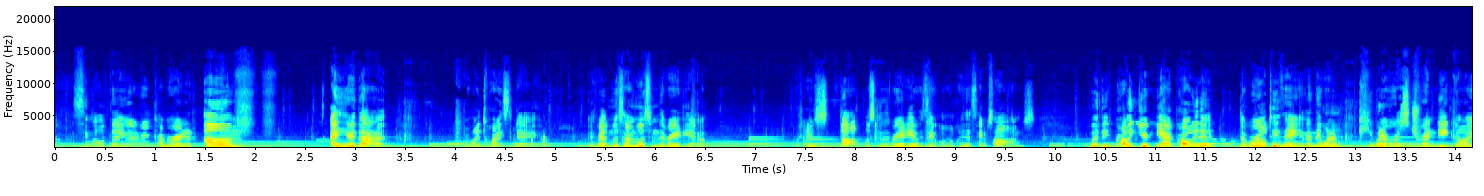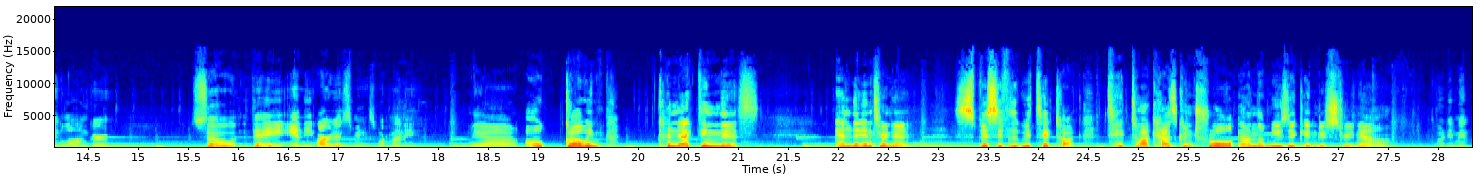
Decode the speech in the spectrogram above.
uh, sing the whole thing and I can copyright it. Um, I hear that probably twice a day. If I listen, I'm listening to the radio, which I stopped listening to the radio because they only play the same songs. But they, probably, you're, yeah, probably the the royalty thing, and then they want to keep whatever's trendy going longer, so they and the artist makes more money. Yeah. Oh, going, connecting this and the internet, specifically with TikTok. TikTok has control on the music industry now. What do you mean?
